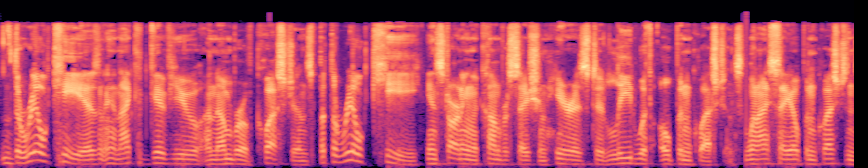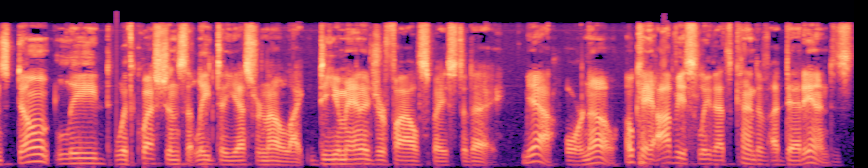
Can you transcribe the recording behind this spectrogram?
The real key is, and I could give you a number of questions, but the real key in starting the conversation here is to lead with open questions. When I say open questions, don't lead with questions that lead to yes or no, like, do you manage your file space today? Yeah or no. Okay, obviously that's kind of a dead end. It's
